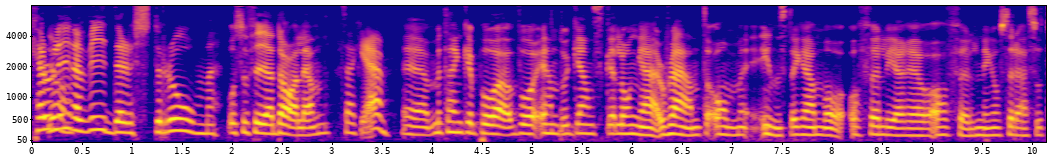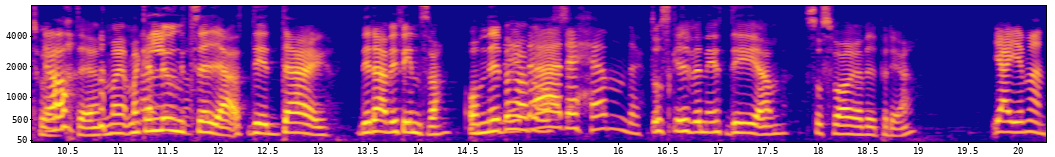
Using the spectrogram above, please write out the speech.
Carolina Widerström. Och Sofia Dalen. Tackar. Eh, med tanke på vår ändå ganska långa rant om Instagram och, och följare och avföljning och sådär så tror jag Ja. att eh, man, man kan lugnt säga att det är där, det är där vi finns va? Om ni Det är behöver där oss, det händer. då skriver ni ett DM så svarar vi på det. Jajamän.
